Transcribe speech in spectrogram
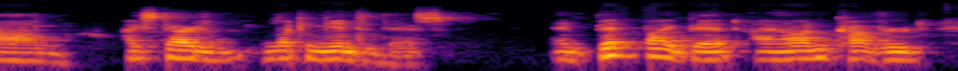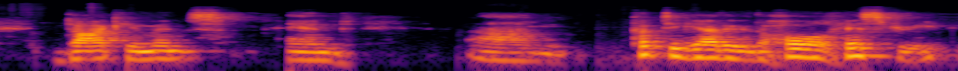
um, I started looking into this. And bit by bit, I uncovered documents and um, put together the whole history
